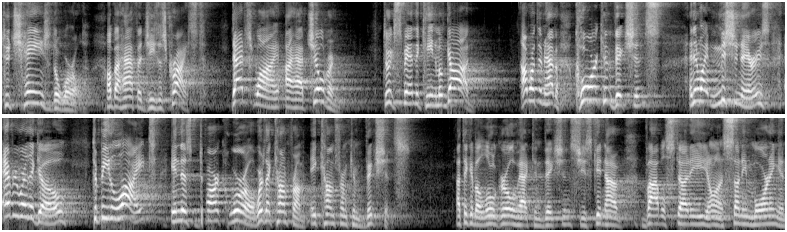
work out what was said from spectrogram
to change the world on behalf of Jesus Christ. That's why I have children, to expand the kingdom of God. I want them to have core convictions, and they're like missionaries everywhere they go to be light in this dark world. Where does that come from? It comes from convictions. I think of a little girl who had convictions. She's getting out of Bible study you know, on a Sunday morning, and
